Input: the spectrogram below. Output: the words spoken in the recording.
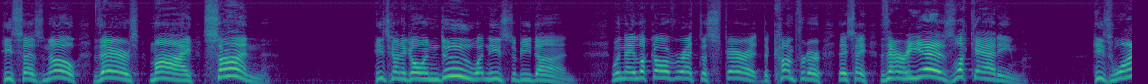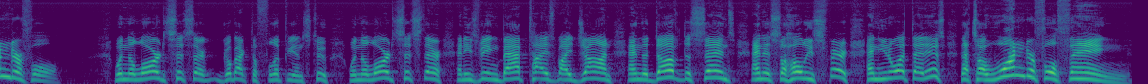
He says, no, there's my son. He's going to go and do what needs to be done. When they look over at the Spirit, the Comforter, they say, there he is, look at him. He's wonderful. When the Lord sits there, go back to Philippians 2. When the Lord sits there and he's being baptized by John, and the dove descends, and it's the Holy Spirit. And you know what that is? That's a wonderful thing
